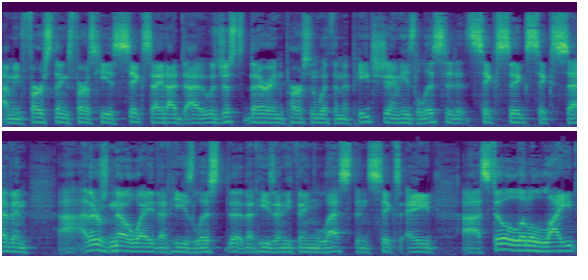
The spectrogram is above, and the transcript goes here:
I mean, first things first, he is six eight. I, I was just there in person with him at Peach Jam. He's listed at six six six seven. Uh, there's no way that he's listed that he's anything less than six eight. Uh, still a little light.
